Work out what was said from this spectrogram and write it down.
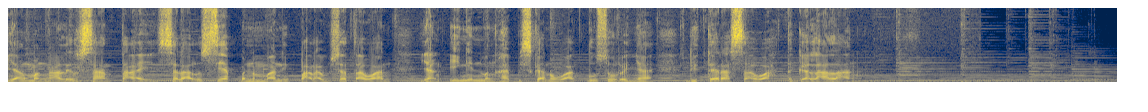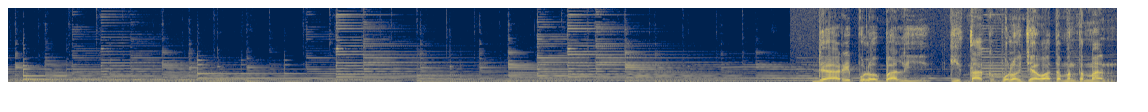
yang mengalir santai selalu siap menemani para wisatawan yang ingin menghabiskan waktu sorenya di teras sawah Tegalalang. Dari Pulau Bali, kita ke Pulau Jawa teman-teman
